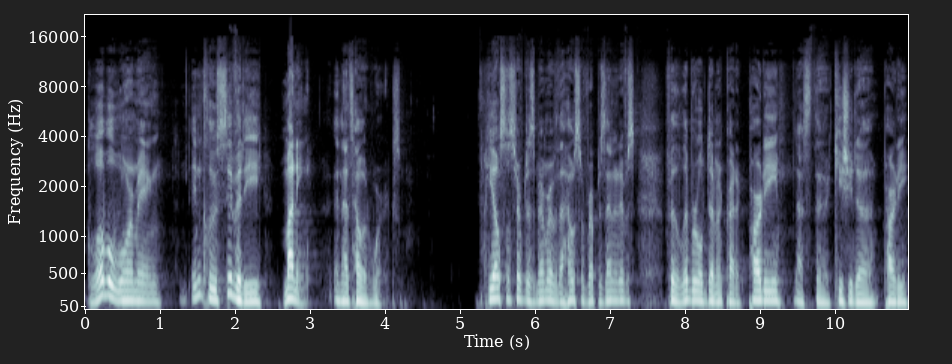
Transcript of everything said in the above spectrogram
global warming, inclusivity, money. And that's how it works. He also served as a member of the House of Representatives for the Liberal Democratic Party. That's the Kishida Party,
